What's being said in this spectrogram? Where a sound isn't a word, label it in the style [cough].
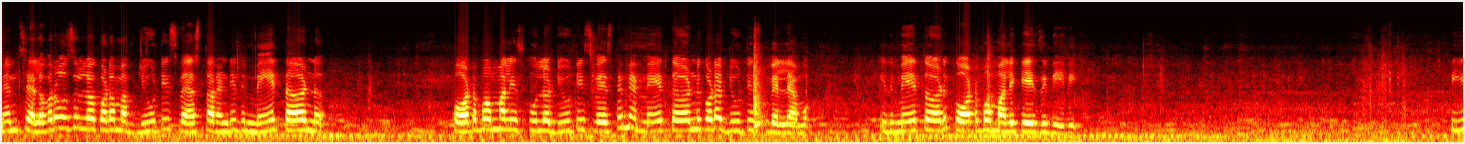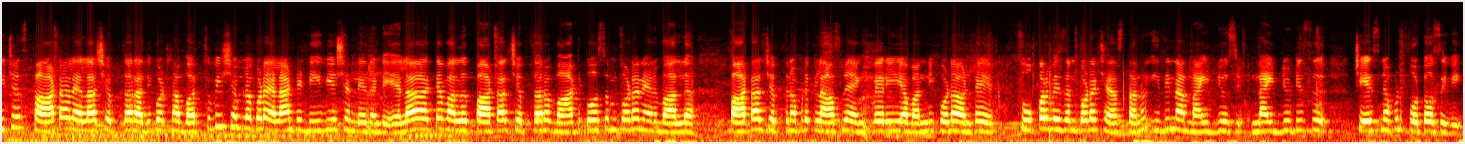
మేము సెలవు రోజుల్లో కూడా మాకు డ్యూటీస్ వేస్తారండి. ఇది మే థర్డ్. కోటబొమ్మాలి స్కూల్లో డ్యూటీస్ వేస్తే మేము మే థర్డ్ని కూడా డ్యూటీస్కి వెళ్ళాము. ఇది May third Kotabommali KGBV teachers పాఠాలు ఎలా చెప్తారో? అది కూడా నా వర్క్ విషయంలో కూడా ఎలాంటి డీవియేషన్ లేదండి. ఎలా అయితే వాళ్ళు పాఠాలు చెప్తారో వాటి కోసం కూడా నేను వాళ్ళ పాఠాలు చెప్తున్నప్పుడు క్లాస్లో ఎంక్వైరీ అవన్నీ కూడా అంటే సూపర్విజన్ కూడా చేస్తాను. ఇది నా నైట్ డ్యూటీ నైట్ డ్యూటీస్ చేసినప్పుడు ఫొటోస్ ఇవి.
